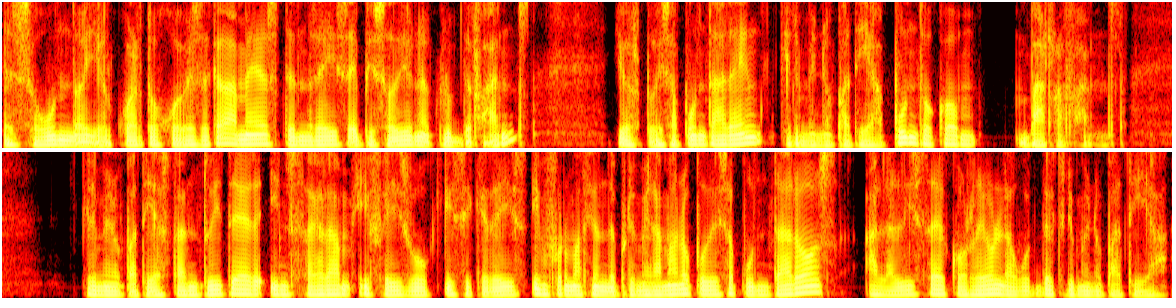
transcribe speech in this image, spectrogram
El segundo y el cuarto jueves de cada mes tendréis episodio en el Club de Fans y os podéis apuntar en criminopatía.com barra fans. Criminopatía está en Twitter, Instagram y Facebook y si queréis información de primera mano podéis apuntaros a la lista de correo en la web de Criminopatía.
